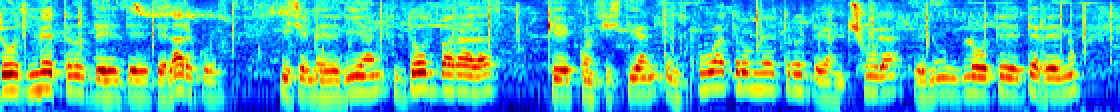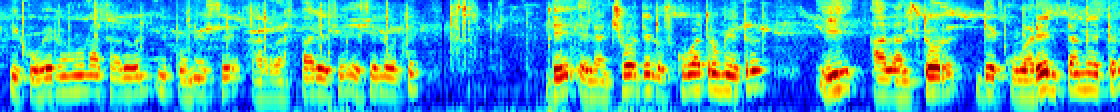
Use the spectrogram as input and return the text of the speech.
dos metros de, de largo y se medían dos varadas que consistían en cuatro metros de anchura en un lote de terreno y coger un asadón y ponerse a raspar ese, lote del el anchor de los cuatro metros y al altor de 40 metros,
